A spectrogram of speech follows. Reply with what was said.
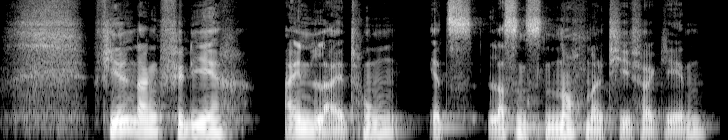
Vielen Dank für die Einleitung. Jetzt lass uns noch mal tiefer gehen.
